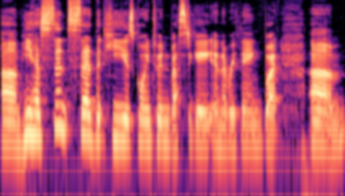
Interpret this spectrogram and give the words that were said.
Um, he has since said that he is going to investigate and everything, but um,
